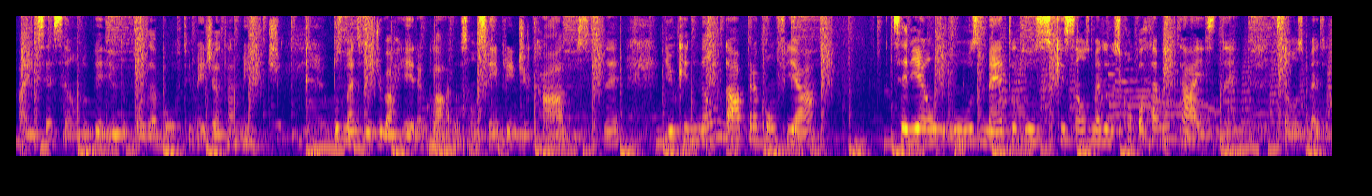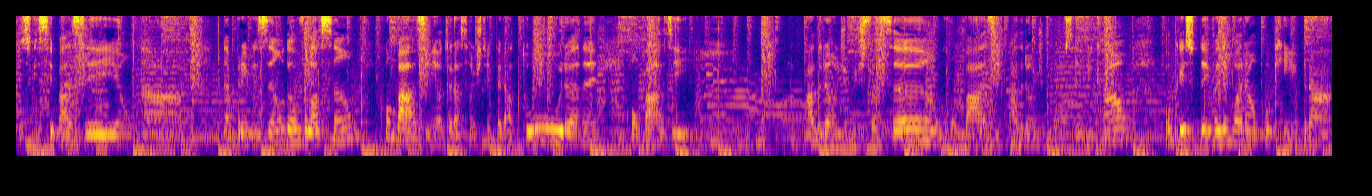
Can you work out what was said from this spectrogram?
à inserção no período pós-aborto imediatamente. Os métodos de barreira, claro, são sempre indicados, né? E o que não dá para confiar seriam os métodos que são os métodos comportamentais, né? São os métodos que se baseiam na, na previsão da ovulação com base em alteração de temperatura, né? Com base em, padrão de menstruação, com base em padrão de muco cervical, porque isso daí vai demorar um pouquinho para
